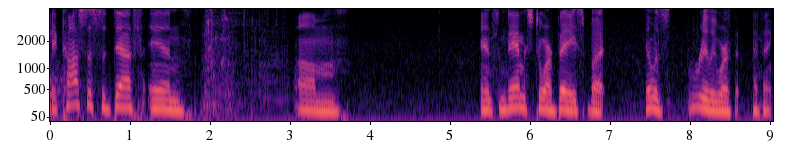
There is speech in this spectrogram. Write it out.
It cost us a death and um and some damage to our base, but it was really worth it, I think.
